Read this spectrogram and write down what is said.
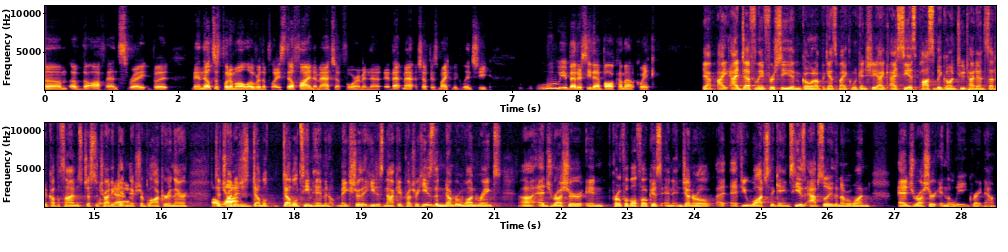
um, of the offense, right? But man, they'll just put him all over the place. They'll find a matchup for him, and that that matchup is Mike McGlinchey. Ooh, you better see that ball come out quick. Yeah, I, I, definitely foresee him going up against Michael McGlinchey. I, I see us possibly going two tight end set a couple times just to try oh, to yeah. get an extra blocker in there to a try lot. to just double double team him and make sure that he does not get pressure. He is the number one ranked uh, edge rusher in Pro Football Focus and in general. Uh, if you watch the games, he is absolutely the number one edge rusher in the league right now.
